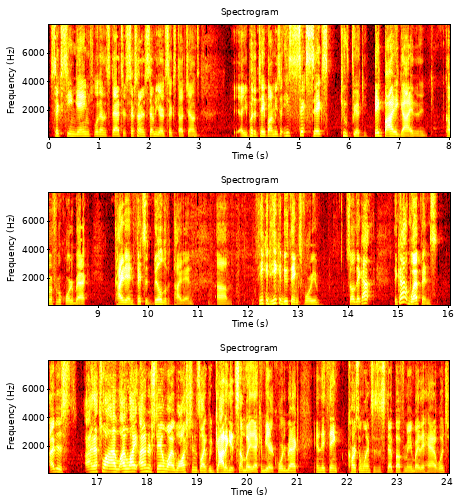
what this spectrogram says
16 games. Look at the stats. There's 670 yards, six touchdowns. Yeah, you put the tape on him. He's he's 6'6", 250, big body guy coming from a quarterback, tight end fits the build of a tight end. Um, he can he could do things for you. So they got they got weapons. I just I, that's why I, I, like I understand why Washington's like we got to get somebody that can be our quarterback, and they think Carson Wentz is a step up from anybody they have, which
